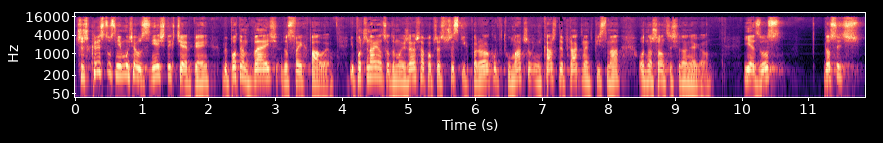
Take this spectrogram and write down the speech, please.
Czyż Chrystus nie musiał znieść tych cierpień, by potem wejść do swojej chwały? I poczynając od Mojżesza, poprzez wszystkich proroków, tłumaczył im każdy fragment pisma odnoszący się do niego. Jezus dosyć,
